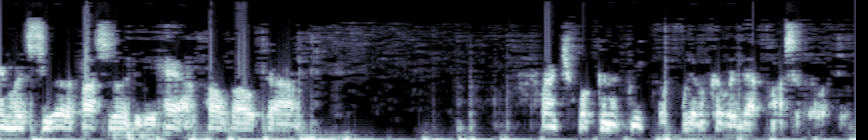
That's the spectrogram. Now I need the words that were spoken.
And let's see, what other possibility we have? How about um, French book and a Greek book? We haven't covered that possibility.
